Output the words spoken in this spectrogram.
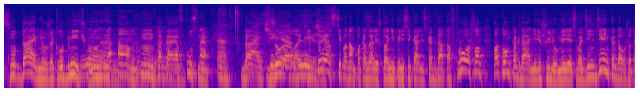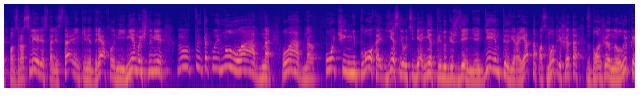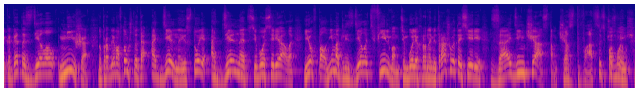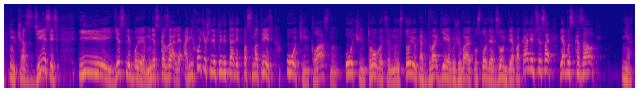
Ну, ну дай мне уже клубничку, ну, ну на, ам, м, такая вкусная. А, да, Джоэла и Тесс, типа нам показали, что они пересекались когда-то в прошлом, потом, когда они решили умереть в один день, когда уже так повзрослели, стали старенькими, дряхлыми и немощными, ну ты такой, ну ладно, ладно, очень неплохо, если у тебя нет предубеждения геем, ты, вероятно, посмотришь это с блаженной улыбкой, как это сделал Миша. Но проблема в том, что это отдельная история, отдельная от всего сериала. Ее вполне могли сделать фильмом. Тем более хронометраж у этой серии за один час. Там час двадцать, по-моему. Ну, час десять. И если бы мне сказали, а не хочешь ли ты, Виталик, посмотреть очень классную, очень трогательную историю, как два гея выживают в условиях зомби-апокалипсиса, я бы сказал, нет.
